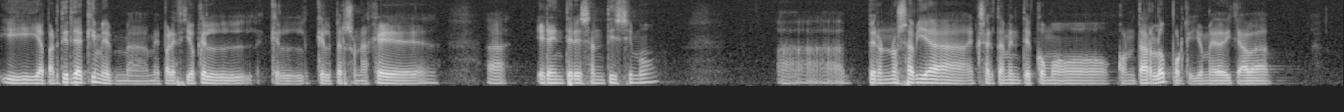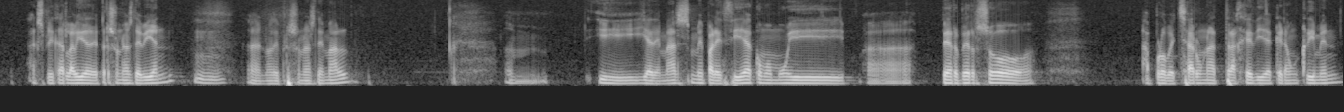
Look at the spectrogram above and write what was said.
Y a partir de aquí me, pareció que el, que el, que el personaje ah, era interesantísimo, ah, pero no sabía exactamente cómo contarlo, porque yo me dedicaba a explicar la vida de personas de bien, ah, no de personas de mal. Y, además me parecía como muy perverso aprovechar una tragedia que era un crimen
